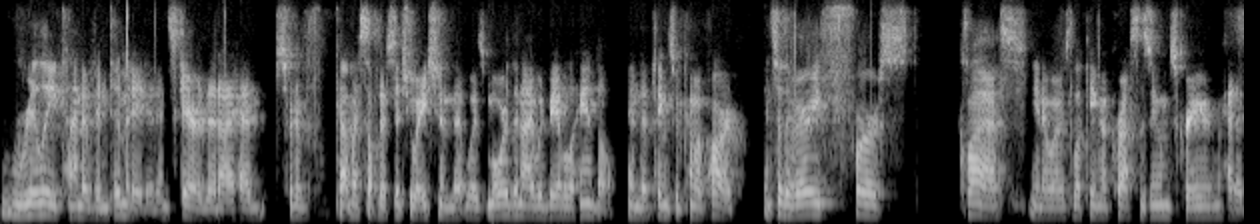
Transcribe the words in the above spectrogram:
really kind of intimidated and scared that I had sort of got myself in a situation that was more than I would be able to handle, and that things would come apart. And so the very first class, you know, I was looking across the Zoom screen, we had a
